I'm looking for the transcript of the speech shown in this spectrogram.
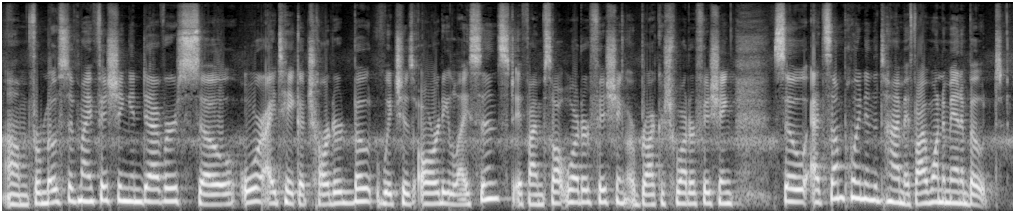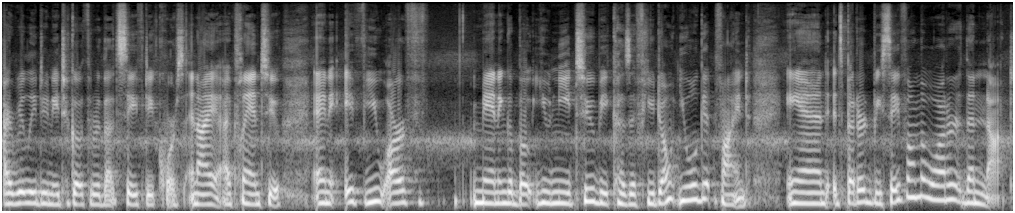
um, for most of my fishing endeavors. So, or I take a chartered boat, which is already licensed if I'm saltwater fishing or brackish water fishing fishing. So at some point in the time, if I want to man a boat, I really do need to go through that safety course, and I, I plan to. And if you are f- manning a boat, you need to because if you don't, you will get fined. And it's better to be safe on the water than not.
